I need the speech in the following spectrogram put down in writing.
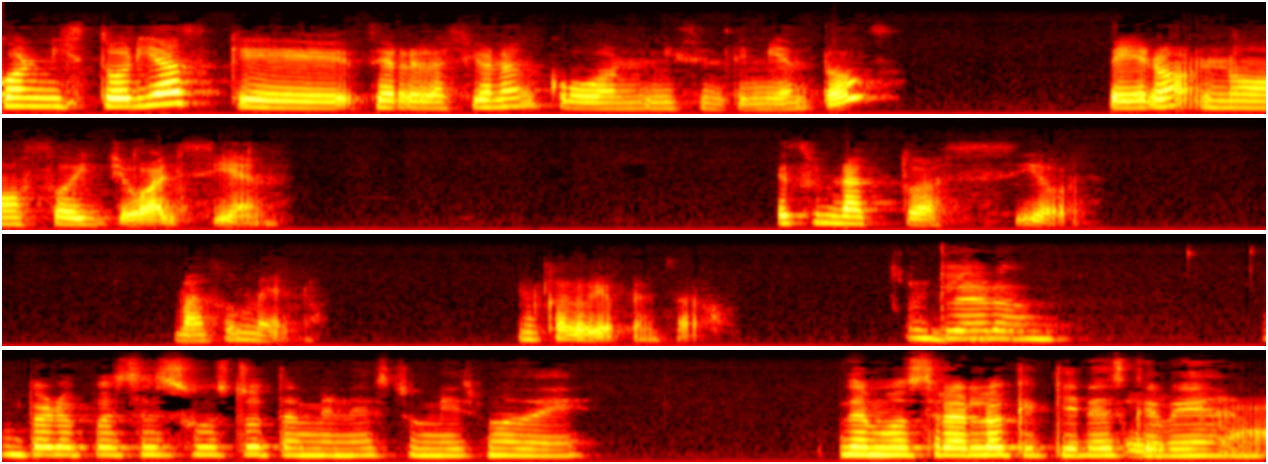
con historias que se relacionan con mis sentimientos, pero no soy yo al 100. Es una actuación, más o menos. Nunca lo había pensado. Claro, pero pues es justo también esto mismo de demostrar lo que quieres que vean.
